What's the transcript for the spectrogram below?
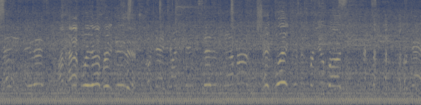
I'm halfway up, ready to. Okay, try to get you set in the camera. Hey, Blake, this is for you, bud. okay,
